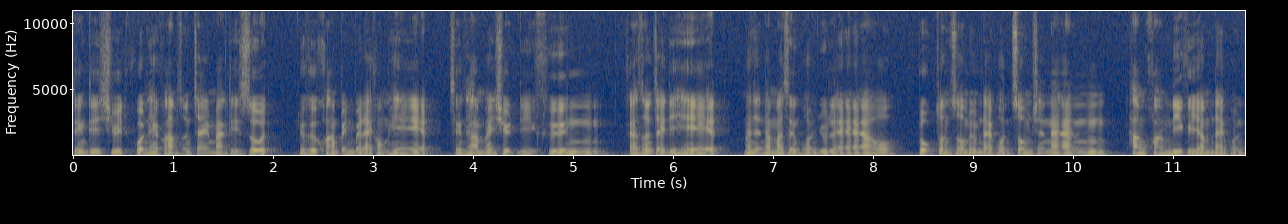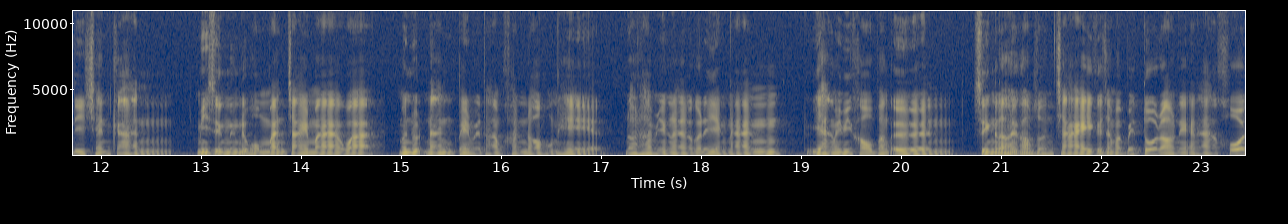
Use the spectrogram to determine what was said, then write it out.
สิ่งที่ชีวิตควรให้ความสนใจมากที่สุด ก็คือความเป็นไปได้ของเหตุ ซึ่งทำให้ชีวิตดีขึ้น การสนใจที่เหตุมันจะนำมาซึ่งผลอยู่แล้ว ปลูกต้นส้มย่อมได้ผลส้มฉะนั้นทำความดีก็ย่อมได้ผลดีเช่นกัน มีสิ่งหนึ่งที่ผมมั่นใจมากว่า มนุษย์นั้นเป็นไปตามคันรองของเหตุ เราทำอย่างไรเราก็ได้อย่างนั้น ทุกอย่างไม่มีเขาบังเอิญ สิ่งที่เราให้ความสนใจก็จะมาเป็นตัวเราในอนาคต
